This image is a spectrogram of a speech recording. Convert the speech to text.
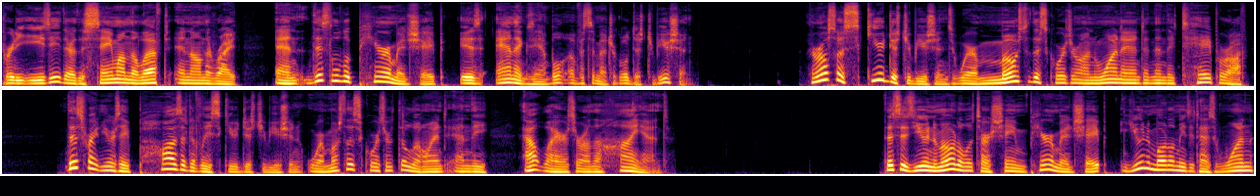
Pretty easy. They're the same on the left and on the right. And this little pyramid shape is an example of a symmetrical distribution. There are also skewed distributions where most of the scores are on one end and then they taper off. This right here is a positively skewed distribution where most of the scores are at the low end and the outliers are on the high end. This is unimodal. It's our same pyramid shape. Unimodal means it has one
